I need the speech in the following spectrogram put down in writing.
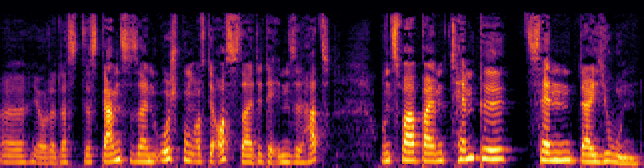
äh, ja, oder dass das Ganze seinen Ursprung auf der Ostseite der Insel hat. Und zwar beim Tempel Zen Dayun.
